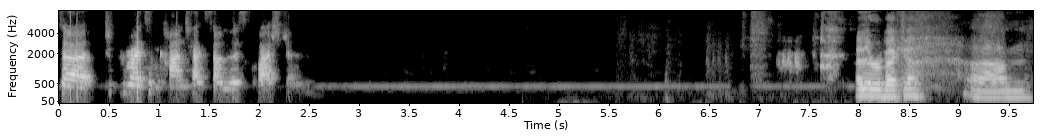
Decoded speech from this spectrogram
to, to provide some context on this question. Hi there, Rebecca. Um,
